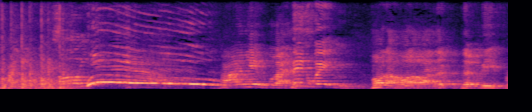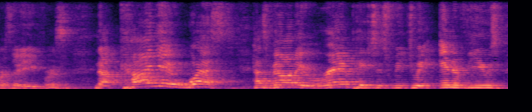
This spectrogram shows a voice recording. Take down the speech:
Kanye West. Oh yeah. Kanye West. Been waiting. Hold on, hold on. Let, let me eat first. Let me eat first. Now, Kanye West has been on a rampage this week doing interviews,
